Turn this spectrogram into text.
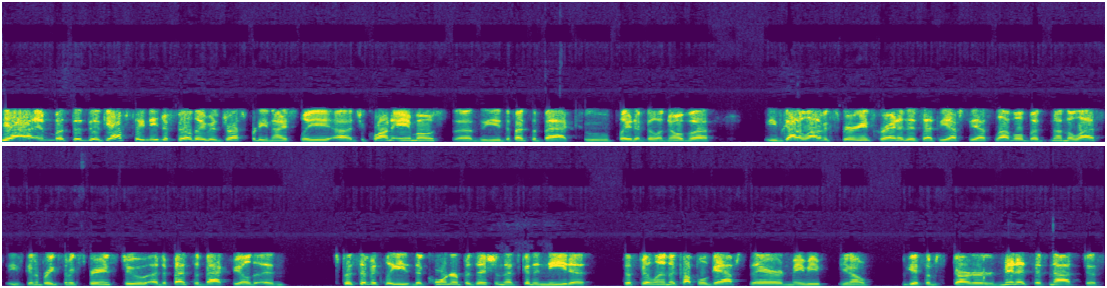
Yeah, and, but the, the gaps they need to fill, they've addressed pretty nicely. Uh, Jaquan Amos, uh, the defensive back who played at Villanova, he's got a lot of experience. Granted, it's at the FCS level, but nonetheless, he's going to bring some experience to a defensive backfield and specifically the corner position that's going to need a, to fill in a couple gaps there and maybe, you know, get some starter minutes, if not just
